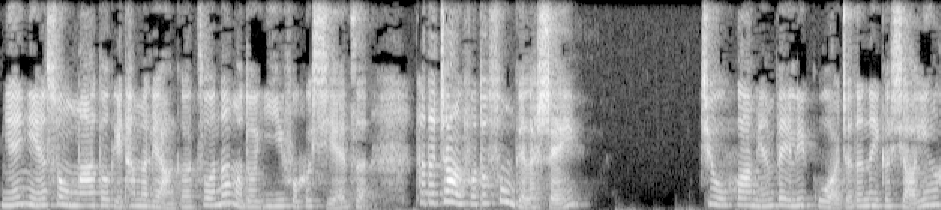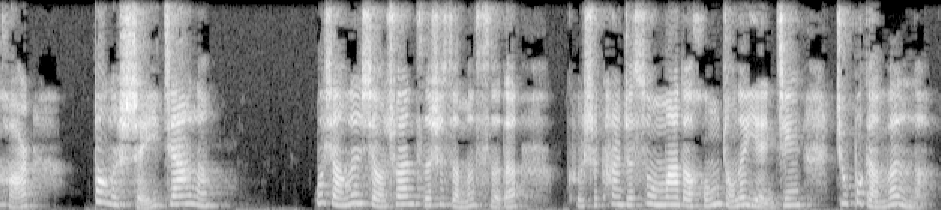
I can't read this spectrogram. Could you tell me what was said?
年年宋妈都给他们两个做那么多衣服和鞋子，她的丈夫都送给了谁？旧花棉被里裹着的那个小婴孩，到了谁家了？我想问小栓子是怎么死的，可是看着宋妈的红肿的眼睛，就不敢问了。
